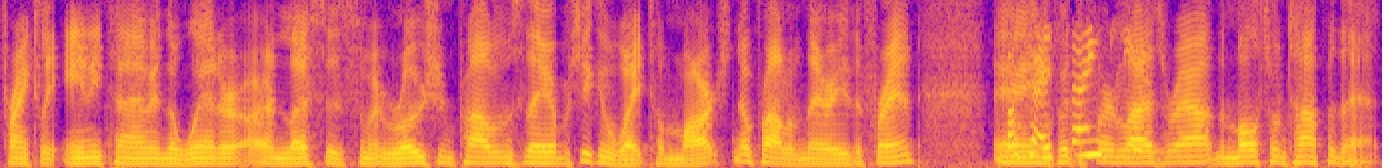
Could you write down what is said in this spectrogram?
frankly, anytime in the winter, or unless there's some erosion problems there. But you can wait till March, no problem there either, friend. And Okay, you put the thank you. fertilizer out and the mulch on top of that.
